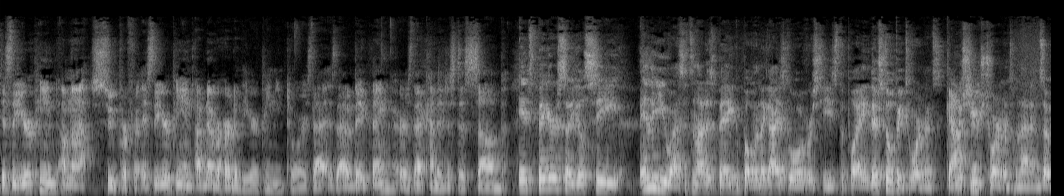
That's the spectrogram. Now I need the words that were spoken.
Is the European? I'm not super. Is the European? I've never heard of the European tour. Is that is that a big thing, or is that kind of just a sub? It's bigger, so you'll see in the U.S. it's not as big, but when the guys go overseas to play, there's still big tournaments. Gotcha. There's huge tournaments on that end. So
